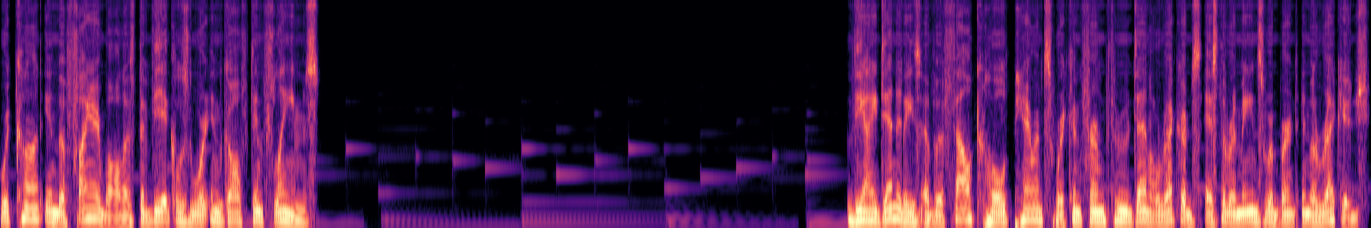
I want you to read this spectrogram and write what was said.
were caught in the fireball as the vehicles were engulfed in flames. The identities of the Falkholt parents were confirmed through dental records as the remains were burnt in the wreckage.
